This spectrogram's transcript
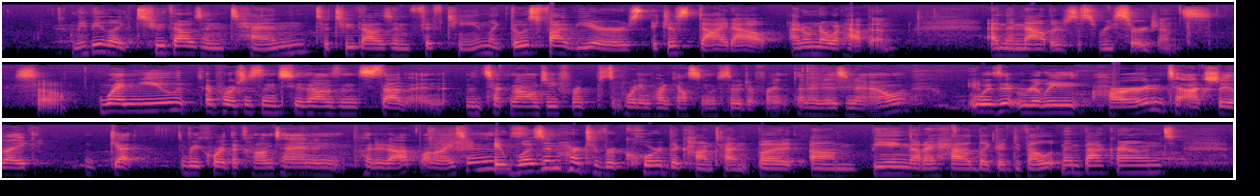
maybe like 2010 to 2015, like those five years, it just died out. I don't know what happened, and then now there's this resurgence. So When you approached this in 2007, the technology for supporting podcasting was so different than it is now. Was it really hard to actually like get record the content and put it up on iTunes? It wasn't hard to record the content, but um, being that I had like a development background,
